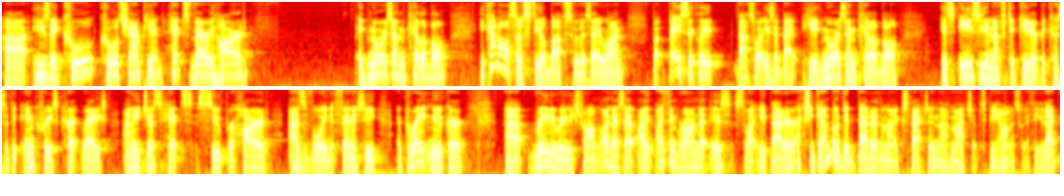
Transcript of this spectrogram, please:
Uh, he's a cool, cool champion. Hits very hard. Ignores unkillable. He can also steal buffs with his A1, but basically, that's what he's about. He ignores unkillable, is easy enough to gear because of the increased crit rate, and he just hits super hard as Void Affinity. A great nuker. Uh, really, really strong. Like I said, I, I think Ronda is slightly better. Actually, Genbo did better than I expected in that matchup, to be honest with you. That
